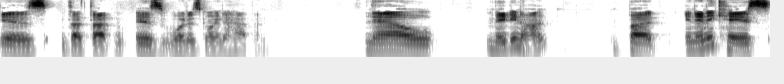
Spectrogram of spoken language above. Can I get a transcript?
is that that is what is going to happen. Now, maybe not, but in any case,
